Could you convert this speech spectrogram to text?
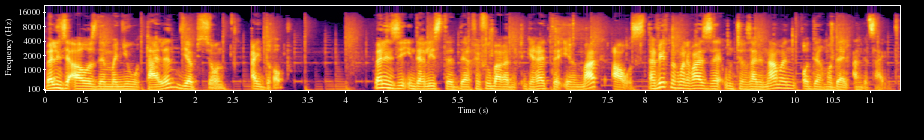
Wählen Sie aus dem Menü Teilen die Option iDrop wählen Sie in der Liste der verfügbaren Geräte Ihren Mac aus. Er wird normalerweise unter seinem Namen oder Modell angezeigt.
